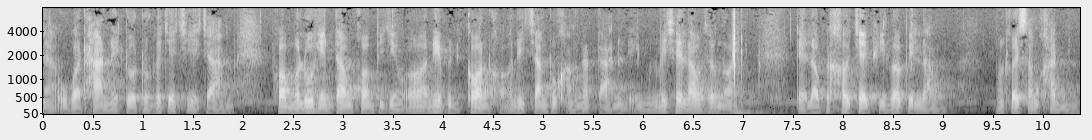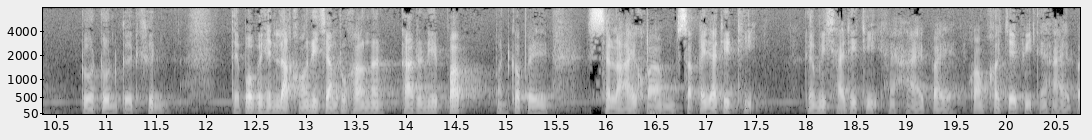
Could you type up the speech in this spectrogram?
นะอุปทานในตัวตนก็จะเจือจางเพราะมารู้เห็นตามความเป็นจริงอ๋อนี่เป็นก้อนของอนิจจังทุกขังหน้าตานั่นเองมันไม่ใช่เราสักหน่อย แต่เราไปเข้าใจผิดว่าเป็นเรา มันก็สำคัญตัวตนเกิดขึ้น แต่พอไปเห็นหลักของอนิจจังทุกขังนั้นตาตัวนี้ปั๊บมันก็ไปสลายความสักยทิฏฐิหรือมิจฉาทิฏฐิให้หายไป ความเข้าใจผิดให้หายไป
